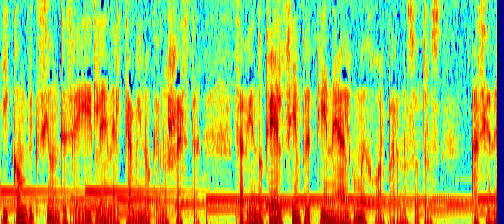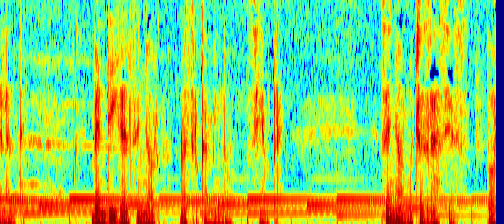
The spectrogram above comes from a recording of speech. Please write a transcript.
y convicción de seguirle en el camino que nos resta, sabiendo que Él siempre tiene algo mejor para nosotros hacia adelante. Bendiga el Señor nuestro camino siempre. Señor, muchas gracias por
